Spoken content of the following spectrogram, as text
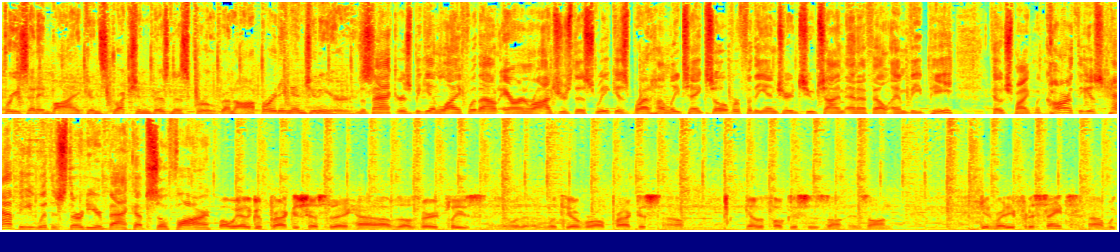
presented by Construction Business Group and Operating Engineers. The Packers begin life without Aaron Rodgers this week as Brett Hundley takes over for the injured two time NFL MVP. Coach Mike McCarthy is happy with his third year backup so far. Well, we had a good practice yesterday. Uh, I, was, I, was, very pleased you know, with, with, the overall practice. Um, you know, the focus is on, is on getting ready for the Saints. Uh, we,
